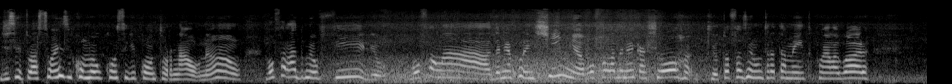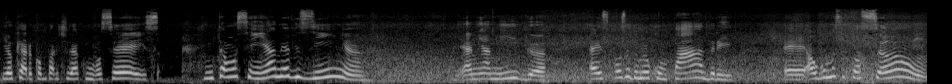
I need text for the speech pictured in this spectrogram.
de situações e como eu consegui contornar ou não. Vou falar do meu filho, vou falar da minha plantinha, vou falar da minha cachorra, que eu estou fazendo um tratamento com ela agora e eu quero compartilhar com vocês. Então, assim, é a minha vizinha, é a minha amiga, é a esposa do meu compadre, é alguma situação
